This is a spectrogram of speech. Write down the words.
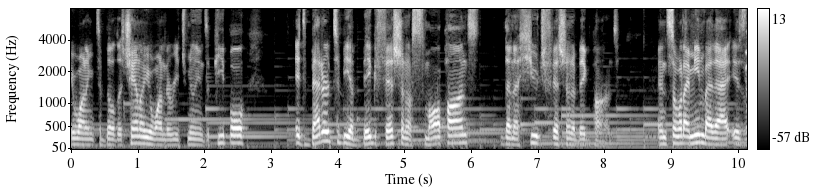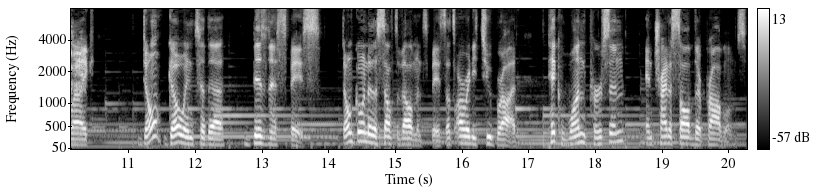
you're wanting to build a channel, you're wanting to reach millions of people, it's better to be a big fish in a small pond than a huge fish in a big pond. And so, what I mean by that is like, don't go into the business space don't go into the self development space. That's already too broad. Pick one person and try to solve their problems.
